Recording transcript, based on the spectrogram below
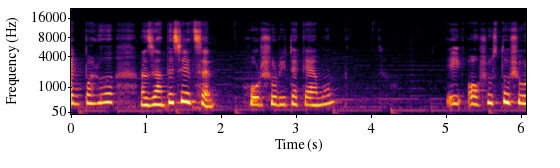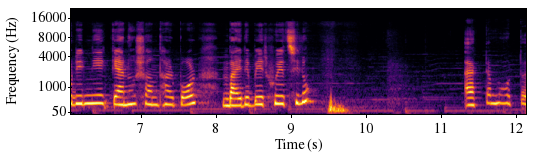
একবারও জানতে চেয়েছেন? ওর শরীরটা কেমন? এই অসুস্থ শরীর নিয়ে কেন সন্ধ্যার পর বাইরে বের হয়েছিল? একটা মুহূর্ত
